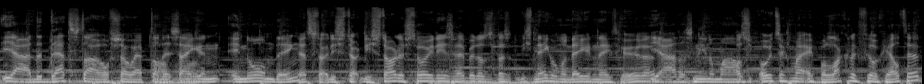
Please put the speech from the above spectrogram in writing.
eh, Ja, de Dead Star of zo hebt, dat Oh, is eigenlijk een enorm ding. Star- die, Star, die Star Destroyer die ze hebben, dat is, dat is, die is 999 euro. ja, dat is niet normaal. Als ik ooit zeg maar echt belachelijk veel geld heb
